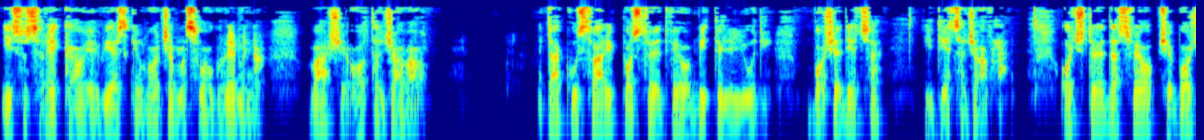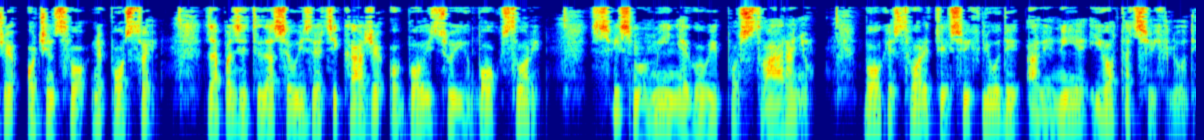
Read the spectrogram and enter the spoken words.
Isus rekao je vjerskim vođama svog vremena, vaš je otac đavao. Tako u stvari postoje dve obitelji ljudi, Božja djeca i djeca đavla. Očito je da sveopće Bože očinstvo ne postoji. Zapazite da se u izreci kaže obojicu ih Bog stvori. Svi smo mi njegovi po stvaranju. Bog je stvoritelj svih ljudi, ali nije i otac svih ljudi.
